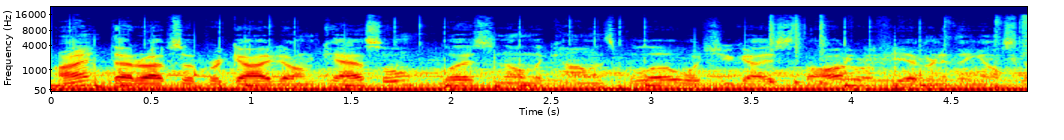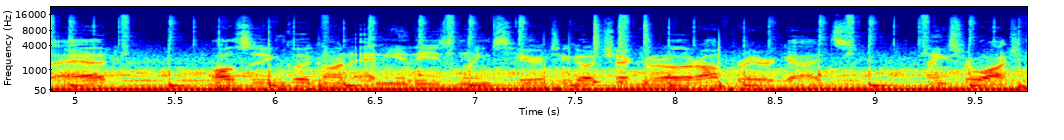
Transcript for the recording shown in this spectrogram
Alright, that wraps up our guide on Castle. Let us know in the comments below what you guys thought or if you have anything else to add. Also, you can click on any of these links here to go check out other operator guides. Thanks for watching.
